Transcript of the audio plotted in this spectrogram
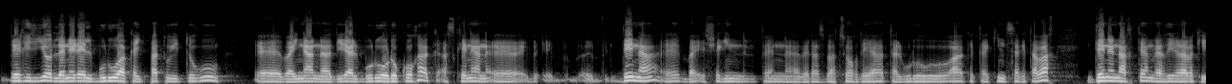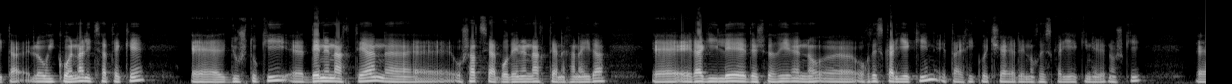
Berri dio, lehen ere helburuak aipatu ditugu, eh, baina dira helburu orokoak, azkenean dena, eh, ba, seginpen beraz batzordea eta helburuak eta ekintzak eta bar, denen artean behar dira baki, eta logikoena litzateke, e, justuki e, denen artean, e, osatzea, bo denen artean egan nahi da, e, eragile desberdinen ordezkariekin eta erriko etxearen ordezkariekin ere noski, e,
